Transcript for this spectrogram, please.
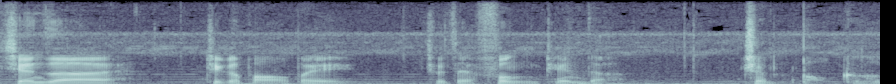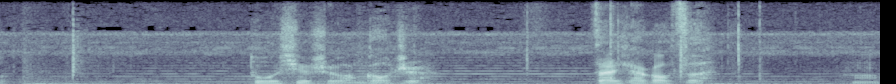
现在这个宝贝就在奉天的。镇宝阁，多谢水王告知，在下告辞。嗯。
